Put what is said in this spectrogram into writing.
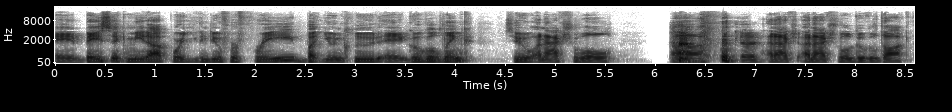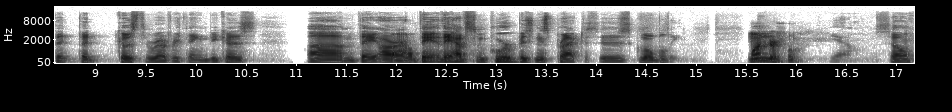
a basic Meetup where you can do for free, but you include a Google link to an actual uh, okay. an actual an actual Google Doc that that goes through everything because um, they are wow. they they have some poor business practices globally. Wonderful. So,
